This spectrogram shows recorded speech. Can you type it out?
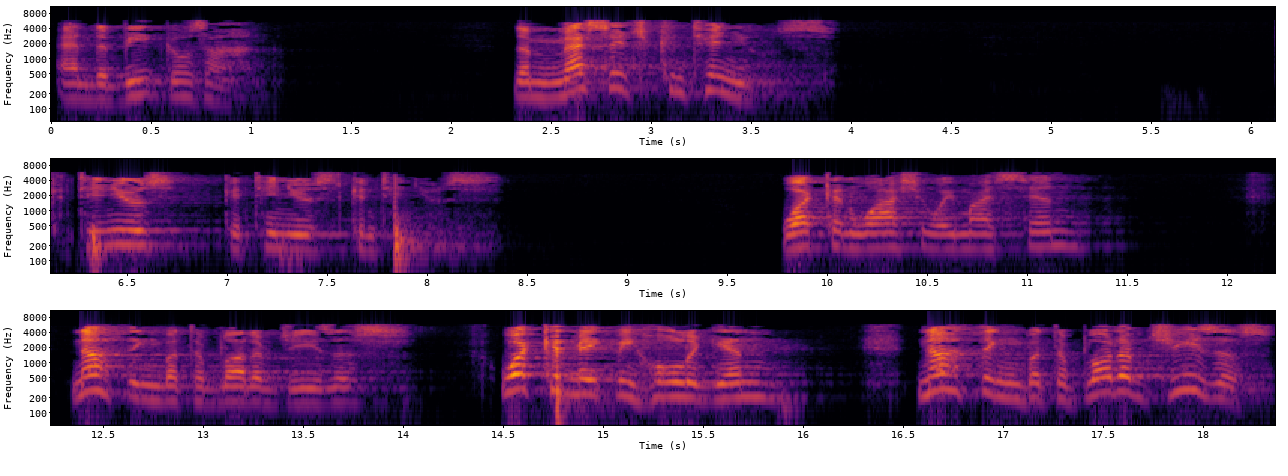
And the beat goes on. The message continues. Continues, continues, continues. What can wash away my sin? Nothing but the blood of Jesus. What can make me whole again? Nothing but the blood of Jesus.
